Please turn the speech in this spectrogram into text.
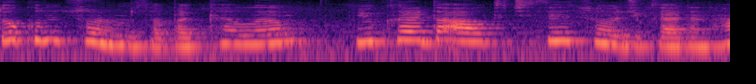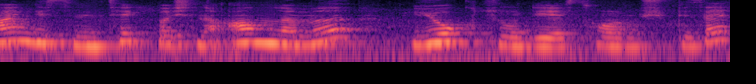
Dokuz sorumuza bakalım. Yukarıda altı çizili sözcüklerden hangisinin tek başına anlamı yoktur diye sormuş bize.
